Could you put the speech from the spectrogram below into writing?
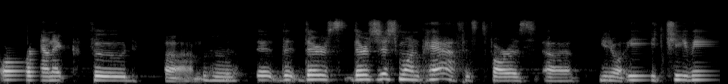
organic food. Um, mm-hmm. the, the, there's there's just one path as far as uh, you know achieving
